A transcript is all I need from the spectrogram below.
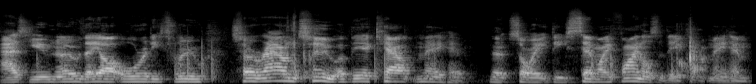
As you know, they are already through to round two of the Account Mayhem. No, sorry, the semi-finals of the Account Mayhem.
